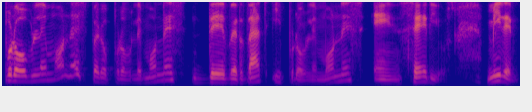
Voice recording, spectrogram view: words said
problemones, pero problemones de verdad y problemones en serios. Miren,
